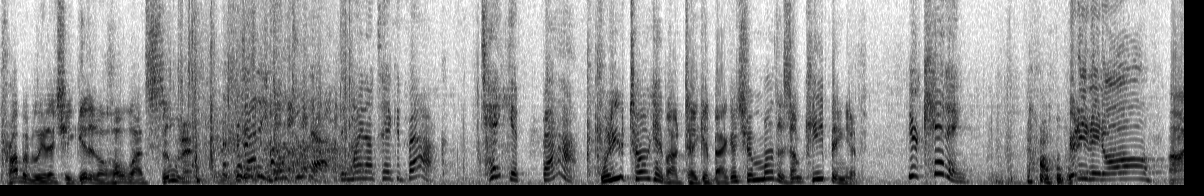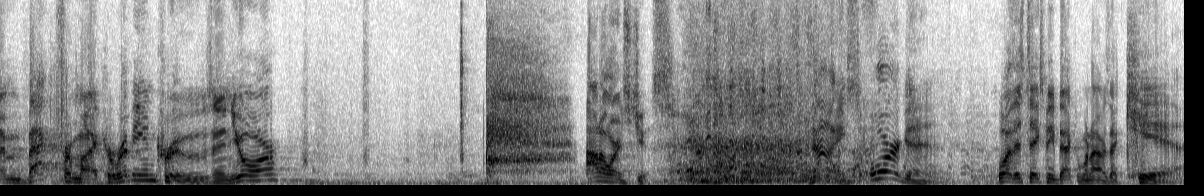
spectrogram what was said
Probably that she'd get it a whole lot sooner. Daddy, don't do that. They might not take it back. Take it back. What are you talking about? Take it back. It's your mother's. I'm keeping it. You're kidding. Good evening, all. I'm back from my Caribbean cruise, and you're out of orange juice. nice organ. Boy, this takes me back to when I was a kid.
